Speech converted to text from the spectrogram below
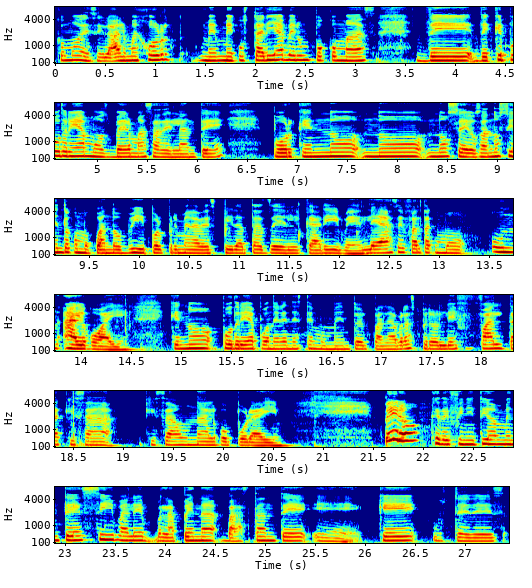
¿cómo decirlo? A lo mejor me, me gustaría ver un poco más de, de qué podríamos ver más adelante, porque no, no, no sé, o sea, no siento como cuando vi por primera vez Piratas del Caribe. Le hace falta como un algo ahí que no podría poner en este momento en palabras, pero le falta quizá, quizá un algo por ahí pero que definitivamente sí vale la pena bastante eh, que ustedes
